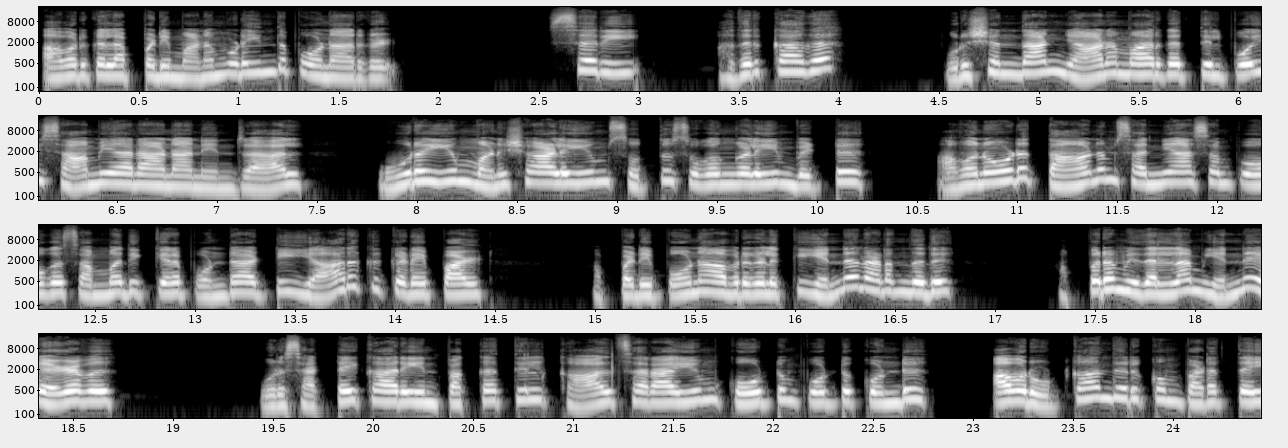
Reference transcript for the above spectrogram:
அவர்கள் அப்படி மனமுடைந்து போனார்கள். சரி அதற்காக? புருஷன்தான் ஞான மார்க்கத்தில் போய் சாமியாரானான் என்றால் ஊரையும் மனுஷாலையும் சொத்து சுகங்களையும் விட்டு அவனோட தானும் சந்நியாசம் போக சம்மதிக்கிற பொண்டாட்டி யாருக்கு கிடைப்பாள்? அப்படி போன அவர்களுக்கு என்ன நடந்தது? அப்புறம் இதெல்லாம் என்ன இழவு? ஒரு சட்டைக்காரியின் பக்கத்தில் கால் சராயும் கோட்டும் போட்டுக்கொண்டு அவர் உட்கார்ந்திருக்கும் படத்தை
